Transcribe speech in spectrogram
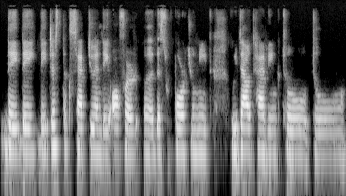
they they they just accept you and they offer uh, the support you need without having to to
